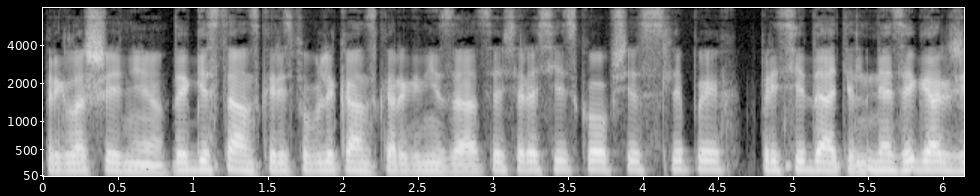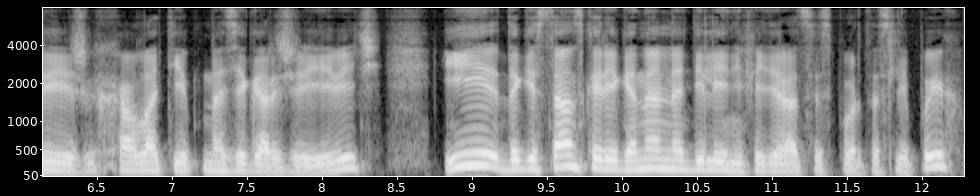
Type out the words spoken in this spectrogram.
приглашению Дагестанской республиканской организации Всероссийского общества слепых, председатель Назигаржиевич Хавлатип Назигаржиевич и Дагестанское региональное отделение Федерации спорта слепых,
